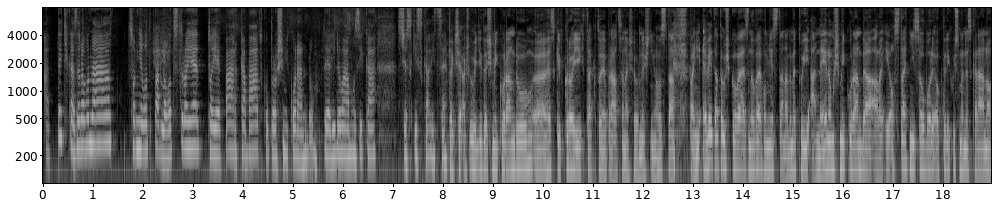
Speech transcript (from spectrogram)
A teďka zrovna co mě odpadlo od stroje, to je pár kabátku pro šmikorandu. To je lidová muzika z České skalice. Takže až uvidíte šmikorandu eh, hezky v krojích, tak to je práce našeho dnešního hosta, paní Evy Tatouškové z Nového města nadmetují a nejenom šmikuranda, ale i ostatní soubory, o kterých už jsme dneska ráno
